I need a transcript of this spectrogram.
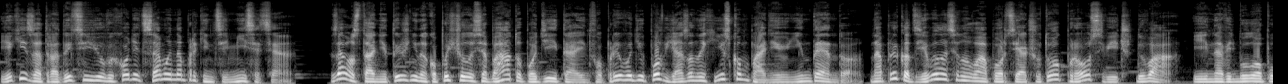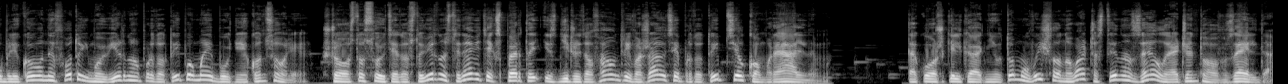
які за традицією виходять саме наприкінці місяця. За останні тижні накопичилося багато подій та інфоприводів, пов'язаних із компанією Nintendo. Наприклад, з'явилася нова порція чуток про Switch 2, і навіть було опубліковане фото ймовірного прототипу майбутньої консолі. Що стосується достовірності, навіть експерти із Digital Foundry вважають цей прототип цілком реальним. Також кілька днів тому вийшла нова частина The Legend of Zelda,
